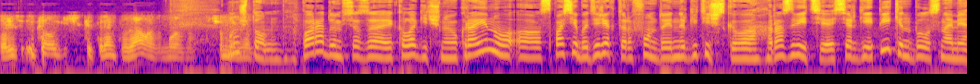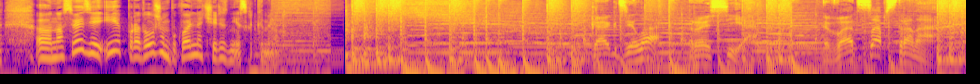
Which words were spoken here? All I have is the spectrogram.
экологический тренд, да, возможно. Почему ну нет? что, порадуемся за экологичную Украину. А, спасибо. Директор Фонда энергетического развития Сергей Пикин был с нами а, на связи и продолжим буквально через несколько минут. Как дела, Россия? Ватсап-страна! страна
